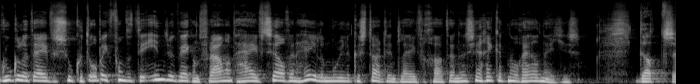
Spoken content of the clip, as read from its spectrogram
google het even, zoek het op. Ik vond het een indrukwekkend verhaal, want hij heeft zelf een hele moeilijke start in het leven gehad. En dan zeg ik het nog heel netjes. Dat,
